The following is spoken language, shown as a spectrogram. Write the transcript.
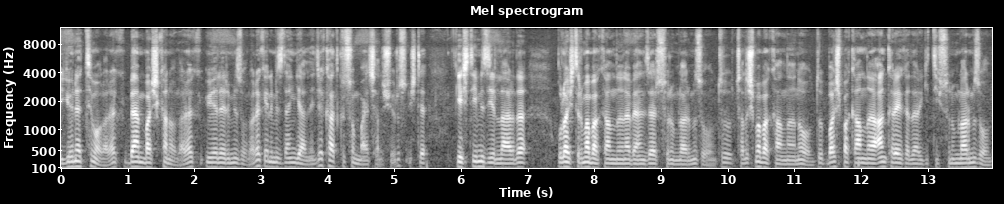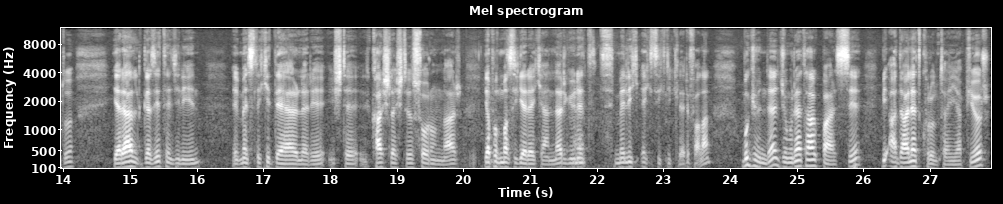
yönetim olarak, ben başkan olarak, üyelerimiz olarak elimizden geldiğince katkı sunmaya çalışıyoruz. İşte geçtiğimiz yıllarda Ulaştırma Bakanlığı'na benzer sunumlarımız oldu. Çalışma Bakanlığı'na oldu. Başbakanlığa Ankara'ya kadar gittik sunumlarımız oldu. Yerel gazeteciliğin e, mesleki değerleri, işte karşılaştığı sorunlar, yapılması gerekenler, yönetmelik eksiklikleri falan. Bugün de Cumhuriyet Halk Partisi bir adalet kurultayı yapıyor.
